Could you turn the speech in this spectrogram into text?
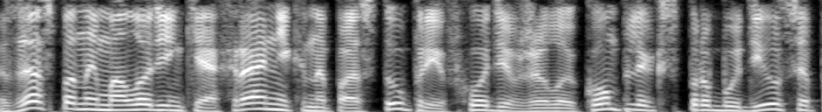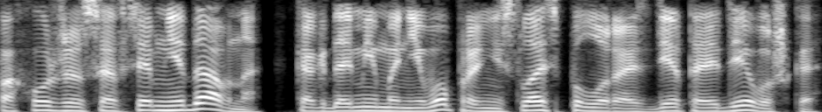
Заспанный молоденький охранник на посту при входе в жилой комплекс пробудился, похоже, совсем недавно, когда мимо него пронеслась полураздетая девушка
